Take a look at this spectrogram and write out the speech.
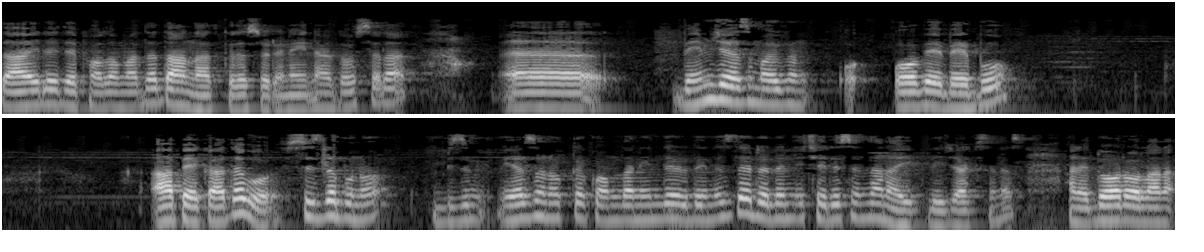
Dahili depolamada download klasörüne iner dosyalar. Ee, benim cihazıma uygun OBB bu. APK'da bu. Siz de bunu bizim yaza.com'dan indirdiğinizde RAR'ın içerisinden ayıklayacaksınız. Hani doğru olan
